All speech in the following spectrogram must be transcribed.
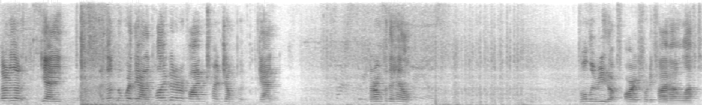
No, no, no. Yeah, I don't know where they are. They're probably gonna revive and try and jump again. They're over the hill. I've only really got RE45 ammo left.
